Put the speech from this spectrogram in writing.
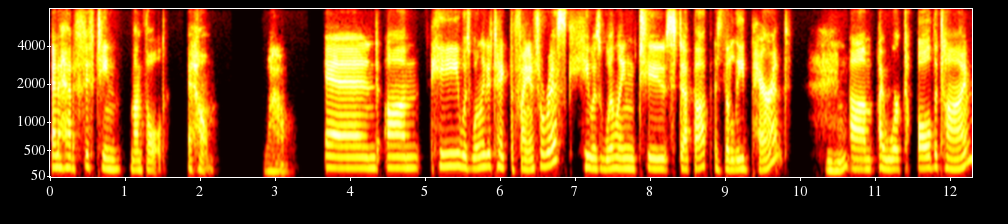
and I had a 15 month old at home. Wow. And um, he was willing to take the financial risk. He was willing to step up as the lead parent. Mm-hmm. Um, I worked all the time.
